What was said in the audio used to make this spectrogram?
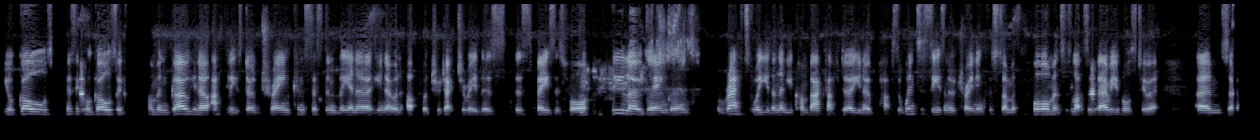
your goals, physical goals would come and go. You know, athletes don't train consistently in a you know an upward trajectory. There's there's phases for deloading and rest where you and then you come back after you know perhaps the winter season of training for summer performance. There's lots of variables to it. Um, so I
